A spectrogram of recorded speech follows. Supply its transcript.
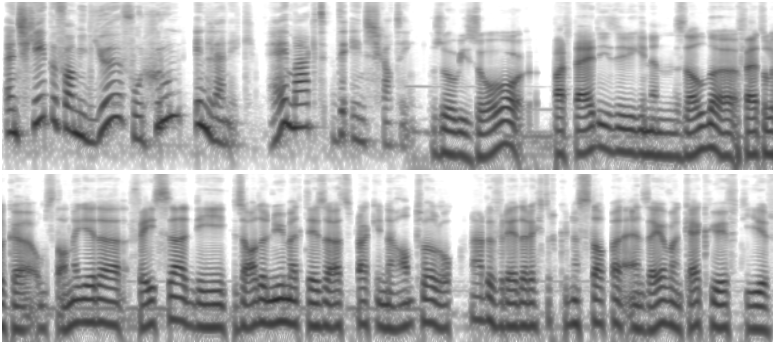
en schepen van Milieu voor Groen in Lennik. Hij maakt de inschatting. Sowieso, partijen die zich in eenzelfde feitelijke omstandigheden facen, die zouden nu met deze uitspraak in de hand wel ook naar de vrederechter kunnen stappen en zeggen van kijk, u heeft hier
